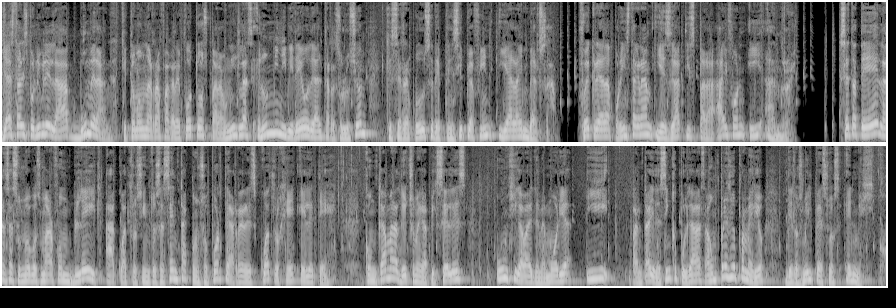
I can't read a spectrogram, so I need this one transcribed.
Ya está disponible la app Boomerang, que toma una ráfaga de fotos para unirlas en un mini video de alta resolución que se reproduce de principio a fin y a la inversa. Fue creada por Instagram y es gratis para iPhone y Android. ZTE lanza su nuevo smartphone Blade A460 con soporte a redes 4G LTE, con cámara de 8 megapíxeles, 1 GB de memoria y pantalla de 5 pulgadas a un precio promedio de 2 mil pesos en México.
